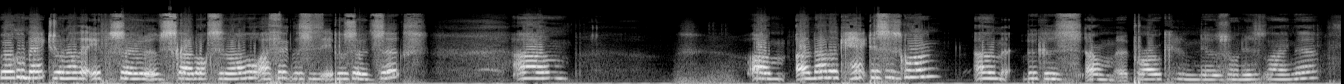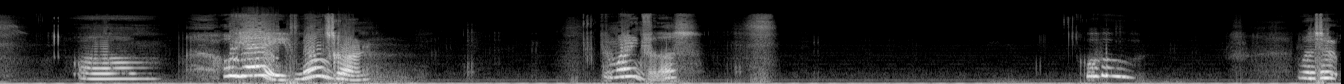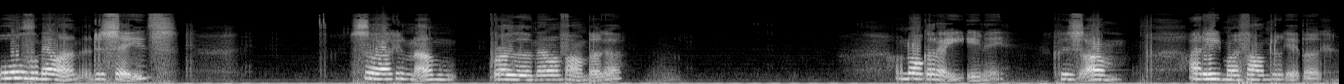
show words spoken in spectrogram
Welcome back to another episode of Skyblock Survival. I think this is episode 6. Um, um, another cactus has grown, um, because, um, it broke and there was one just lying there. Um, oh yay, melon's grown. Been waiting for this. Woohoo! I'm gonna turn all the melon into seeds so I can um grow the melon farm bigger. I'm not gonna eat any because um I need my farm to get big.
